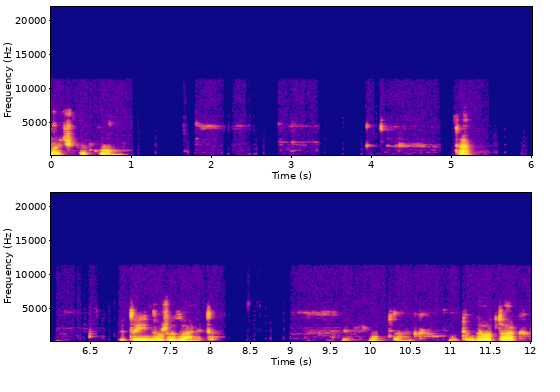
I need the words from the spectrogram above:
mail ком. Так, это имя уже занято. Так, ну тогда вот так.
